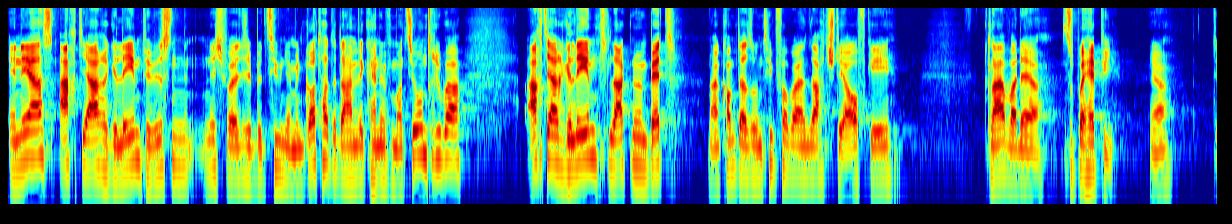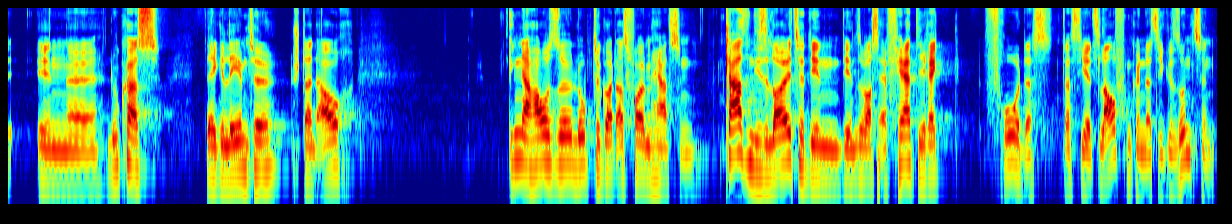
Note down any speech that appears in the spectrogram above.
Aeneas, acht Jahre gelähmt. Wir wissen nicht, welche Beziehung er mit Gott hatte, da haben wir keine Informationen drüber. Acht Jahre gelähmt, lag nur im Bett. Dann kommt da so ein Typ vorbei und sagt: Steh auf, geh. Klar war der super happy. Ja. In äh, Lukas, der Gelähmte, stand auch, ging nach Hause, lobte Gott aus vollem Herzen. Klar sind diese Leute, denen, denen sowas erfährt, direkt froh, dass, dass sie jetzt laufen können, dass sie gesund sind.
